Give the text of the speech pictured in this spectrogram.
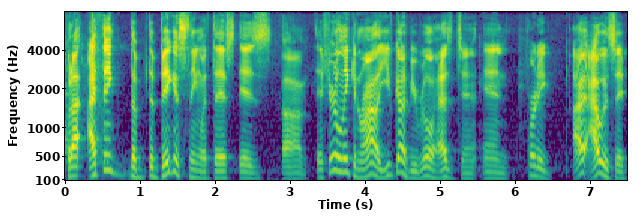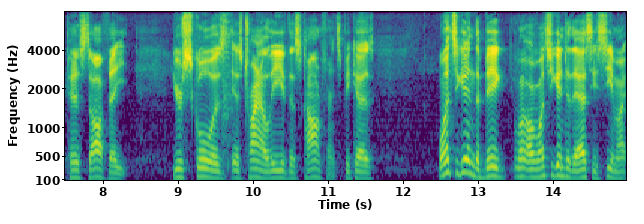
But I, I think the the biggest thing with this is um, if you're Lincoln Riley, you've got to be real hesitant and pretty. I, I would say pissed off that your school is is trying to leave this conference because once you get in the big or once you get into the SEC, my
